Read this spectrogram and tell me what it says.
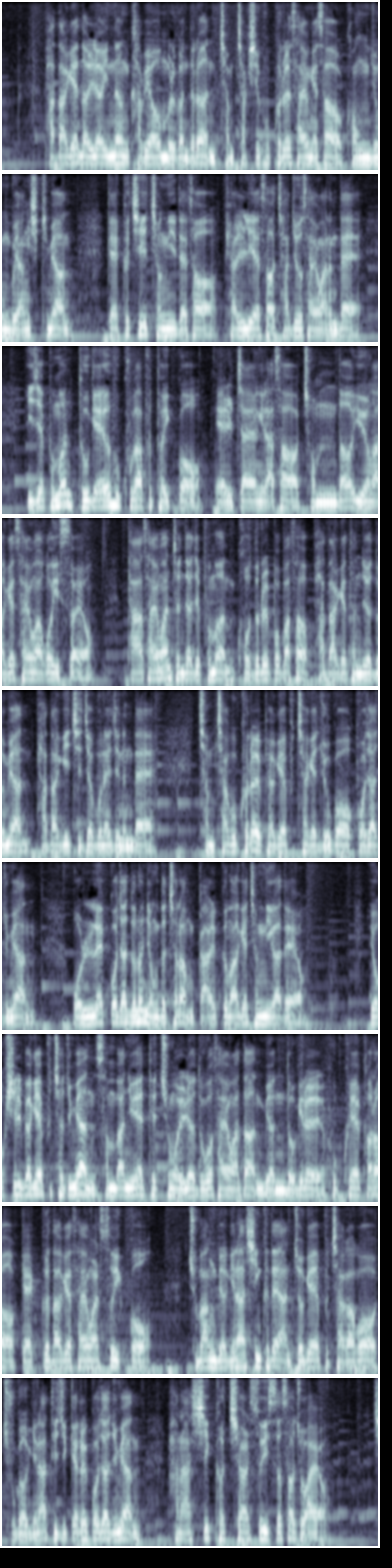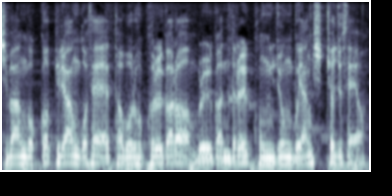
바닥에 널려 있는 가벼운 물건들은 점착식 후크를 사용해서 공중부양시키면 깨끗이 정리돼서 편리해서 자주 사용하는데 이 제품은 두 개의 후크가 붙어 있고 L자형이라서 좀 더 유용하게 사용하고 있어요. 다 사용한 전자제품은 코드를 뽑아서 바닥에 던져두면 바닥이 지저분해지는데 첨착 후크를 벽에 부착해주고 꽂아주면 원래 꽂아두는 용도처럼 깔끔하게 정리가 돼요. 욕실벽에 붙여주면 선반 위에 대충 올려두고 사용하던 면도기를 후크에 걸어 깨끗하게 사용할 수 있고 주방벽이나 싱크대 안쪽에 부착하고 주걱이나 뒤집개를 꽂아주면 하나씩 거치할 수 있어서 좋아요. 집안 곳곳 필요한 곳에 더블 후크를 걸어 물건들을 공중부양시켜주세요.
